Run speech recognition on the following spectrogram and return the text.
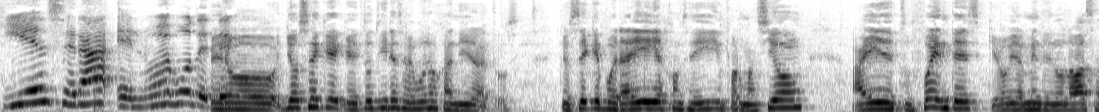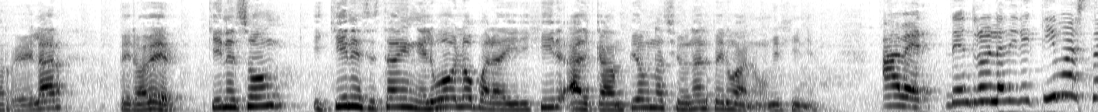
¿quién será el nuevo DT? Pero yo sé que, que tú tienes algunos candidatos. Yo sé que por ahí has conseguido información, ahí de tus fuentes, que obviamente no la vas a revelar. Pero a ver, ¿quiénes son y quiénes están en el bolo para dirigir al campeón nacional peruano, Virginia? A ver, dentro de la directiva está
